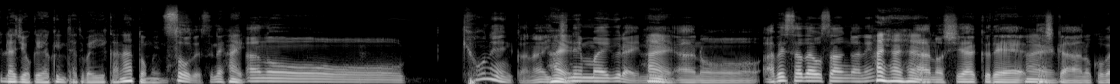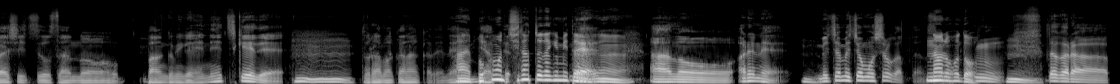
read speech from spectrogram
ラジオが役に立てばいいかなと思います。そうですね、はい。あのー去年かな、はい。1年前ぐらいに、はい。あのー安倍貞夫さんがね、はいはいはい。あの主役で、はい。確かあの小林一三さんの番組が NHK でうんうんドラマかなんかでね、うんはい、僕もちらっとだけ見たら、あのーあれね、うん。めちゃめちゃ面白かったんですなるほど、うん。うん。だから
